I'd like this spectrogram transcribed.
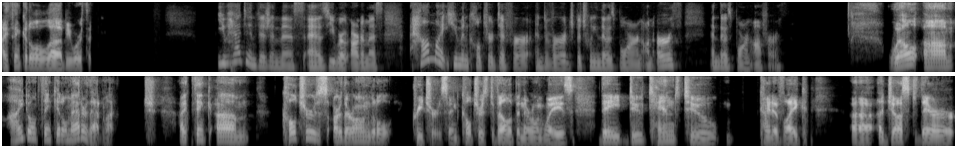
I think it'll uh, be worth it. You had to envision this as you wrote Artemis. How might human culture differ and diverge between those born on Earth and those born off Earth? Well, um, I don't think it'll matter that much. I think um, cultures are their own little creatures and cultures develop in their own ways. They do tend to kind of like uh, adjust their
